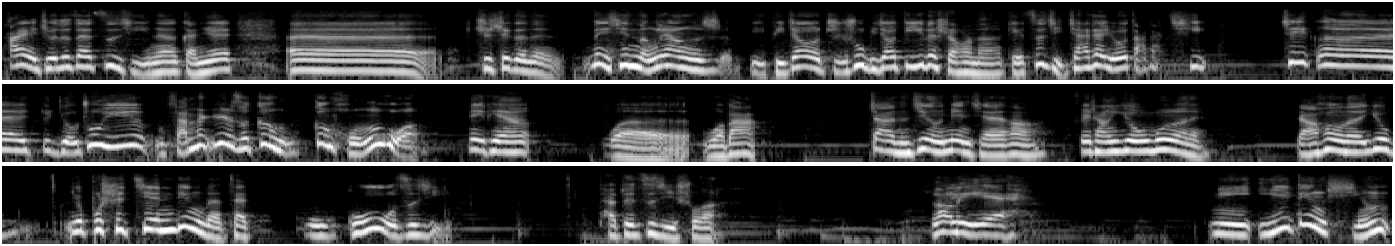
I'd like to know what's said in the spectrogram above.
他也觉得在自己呢感觉呃，就这个呢内心能量是比比较指数比较低的时候呢，给自己加加油打打气，这个有助于咱们日子更更红火。那天我我爸站在镜子面前啊，非常幽默的，然后呢又又不失坚定的在鼓鼓舞自己，他对自己说：“老李。”你一定行，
